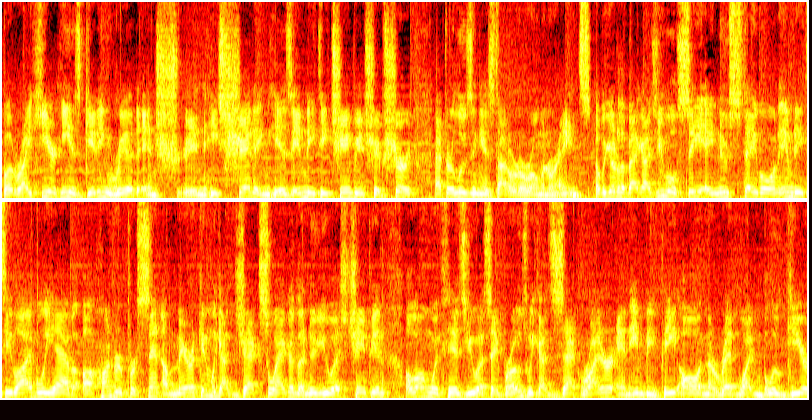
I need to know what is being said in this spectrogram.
But right here, he is getting rid and, and he's shedding his MDT Championship shirt after losing his title to Roman Reigns. If we go to the back, guys, you will see a new stable on MDT Live. We have 100% American. We got Jack Swagger, the new U.S. Champion, along with his USA Bros. We got Zack Ryder and MVP all in their red, white, and blue gear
